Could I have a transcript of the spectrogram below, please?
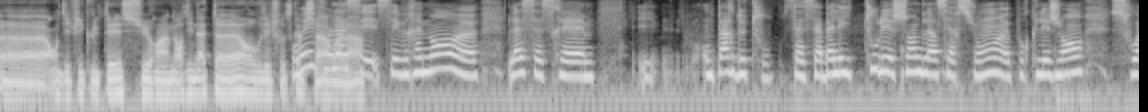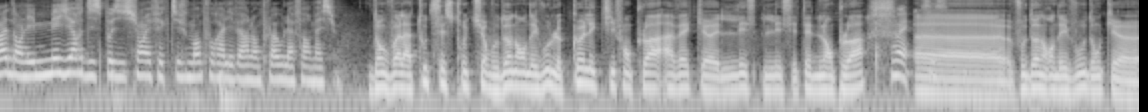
en difficulté sur un ordinateur ou des choses comme ça. Voilà, voilà. c'est vraiment. là, ça serait. On part de tout. Ça, ça balaye tous les champs de l'insertion pour que les gens soient dans les meilleures dispositions, effectivement, pour aller vers l'emploi ou la formation. Donc voilà, toutes ces structures vous donnent rendez-vous. Le collectif emploi avec euh, les, les CT de l'emploi euh, vous donne rendez-vous donc euh,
